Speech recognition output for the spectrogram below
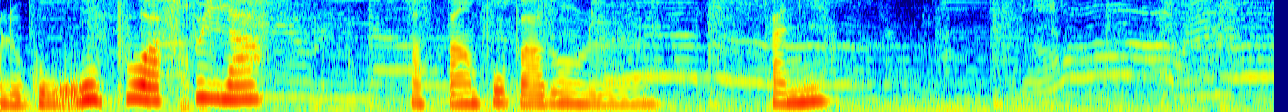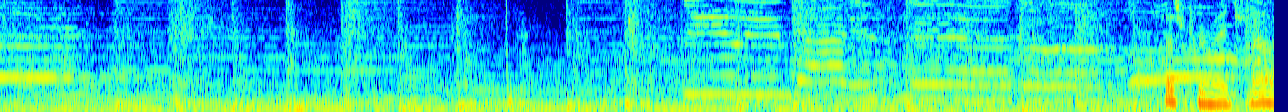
le gros pot à fruits là Enfin, c'est pas un pot, pardon, le panier. Ça, je peux le mettre là. ouais.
